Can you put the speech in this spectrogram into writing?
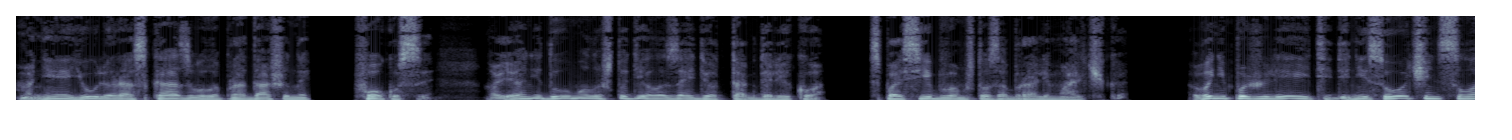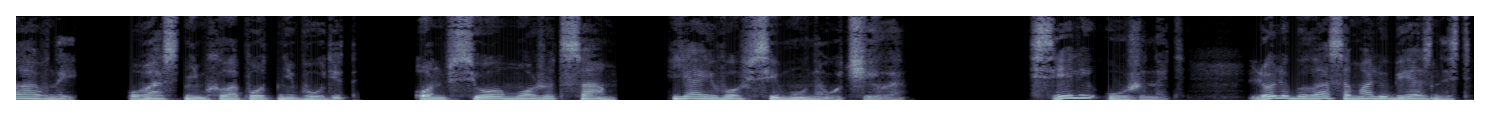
Мне Юля рассказывала про Дашины фокусы, но я не думала, что дело зайдет так далеко. Спасибо вам, что забрали мальчика. Вы не пожалеете, Денис очень славный, у вас с ним хлопот не будет. Он все может сам, я его всему научила. Сели ужинать. Лёля была сама любезность,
